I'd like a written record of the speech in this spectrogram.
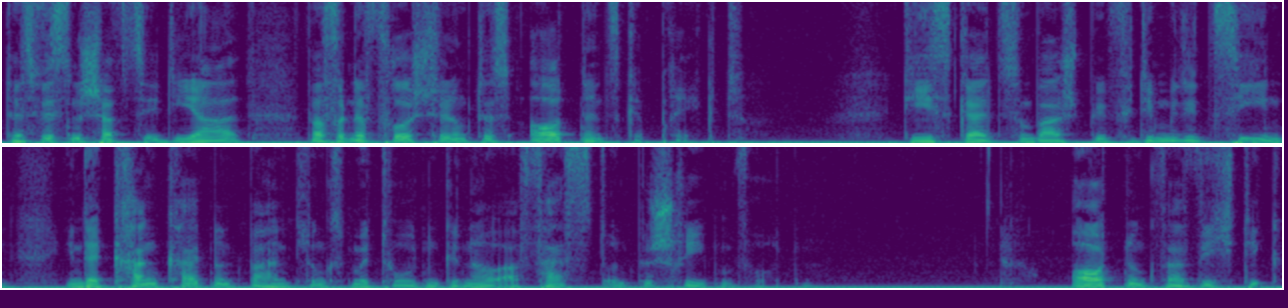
Das Wissenschaftsideal war von der Vorstellung des Ordnens geprägt. Dies galt zum Beispiel für die Medizin, in der Krankheiten und Behandlungsmethoden genau erfasst und beschrieben wurden. Ordnung war wichtig,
